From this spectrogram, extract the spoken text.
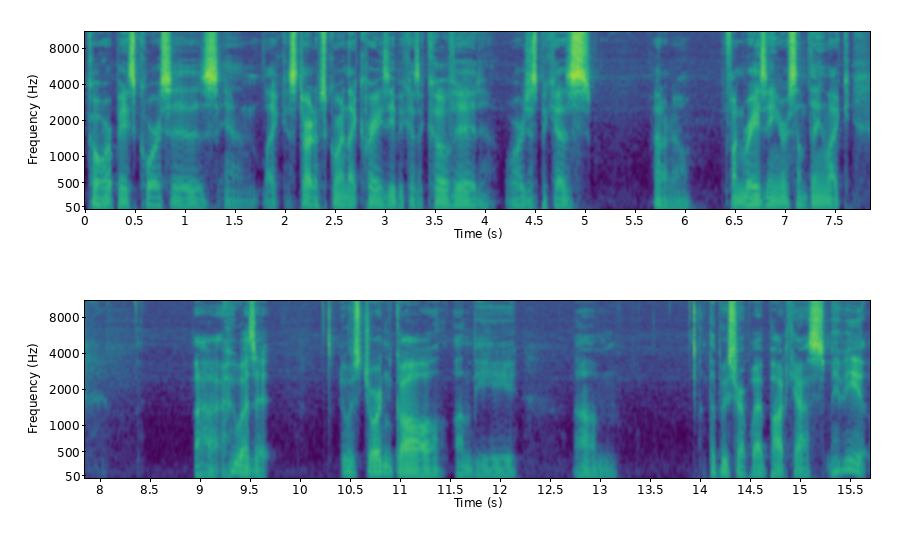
cohort based courses and like startups growing like crazy because of COVID or just because I don't know, fundraising or something like uh who was it? It was Jordan Gal on the um the Bootstrapped Web podcast. Maybe it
